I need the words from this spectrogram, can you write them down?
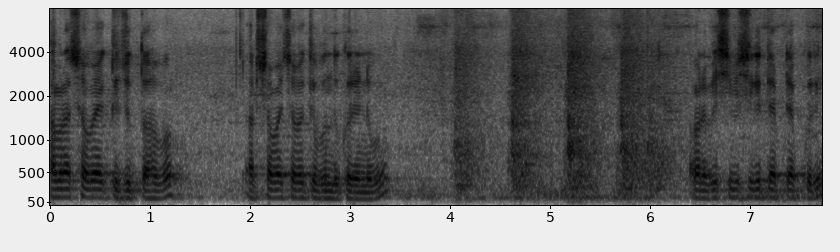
আমরা সবাই একটু যুক্ত হব আর সবাই সবাইকে বন্ধু করে নেব। আমরা বেশি বেশি ট্যাপ ট্যাপ করি।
